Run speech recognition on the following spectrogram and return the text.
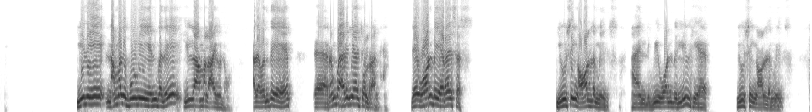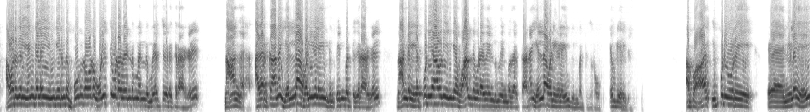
இது நமது பூமி என்பது இல்லாமல் ஆகிவிடும். அதை வந்து ரொம்ப அருமையாக சொல்கிறாங்க they want erase us using all the means and we want to live here using all the means அவர்கள் எங்களை இங்கிருந்து பூண்டோடு ஒழித்து விட வேண்டும் என்று முயற்சி எடுக்கிறார்கள். நாங்கள் அதற்கான எல்லா வழிகளையும் பின்பற்றுகிறார்கள். நாங்கள் எப்படியாவது இங்கே வாழ்ந்து விட வேண்டும் என்பதற்கான எல்லா வழிகளையும் பின்பற்றுகிறோம். எப்படி இருக்கு? அப்போ இப்படி ஒரு நிலையை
